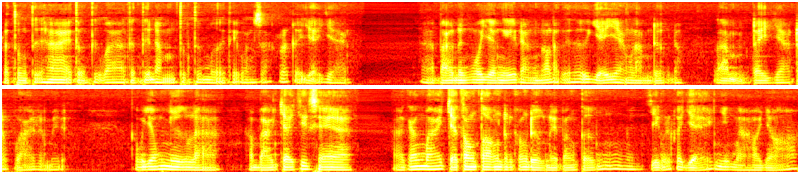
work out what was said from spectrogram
Rồi tuần thứ hai tuần thứ ba tuần thứ năm tuần thứ mười thì quan sát rất là dễ dàng. À, bạn đừng bao giờ nghĩ rằng nó là cái thứ dễ dàng làm được đâu làm đầy da tróc vải rồi mới được. Cũng giống như là bạn chạy chiếc xe à, gắn máy chạy ton ton trên con đường này bạn tưởng chuyện rất là dễ nhưng mà hồi nhỏ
